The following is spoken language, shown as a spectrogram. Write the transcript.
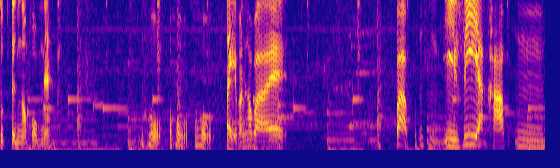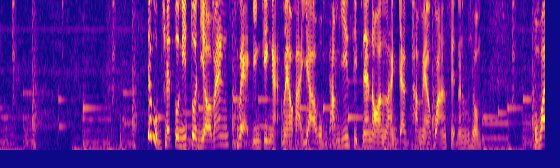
สุดตึงของผมนะโอ้โหโอ้โหโอ้โหเตะมันเข้าไป ปรับอีซี่อะครับ อืมเนี่ยผมใช้ตัวนี้ตัวเดียวแม่งแบกจริงๆอะแมวขายาวผมทำ20 แน่นอนหลังจากทำแมวกวางเสร็จนะท่านผู้ชม ผมว่า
